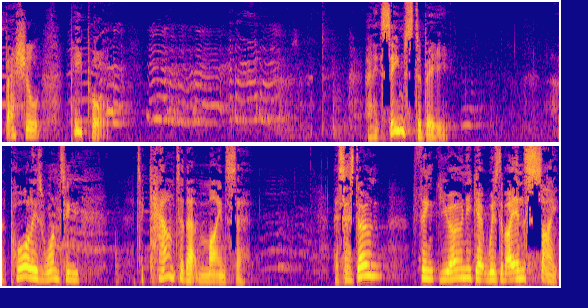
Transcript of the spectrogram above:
special people. And it seems to be that Paul is wanting to counter that mindset that says, don't think you only get wisdom, or insight,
